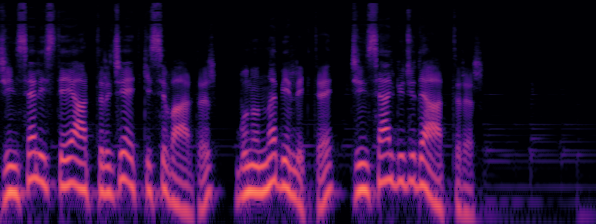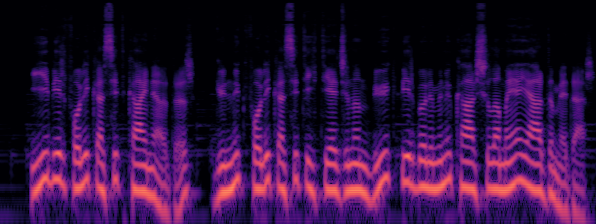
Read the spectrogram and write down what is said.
Cinsel isteği arttırıcı etkisi vardır, bununla birlikte cinsel gücü de arttırır. İyi bir folik asit kaynağıdır, günlük folik asit ihtiyacının büyük bir bölümünü karşılamaya yardım eder.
